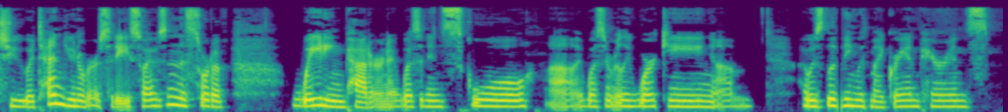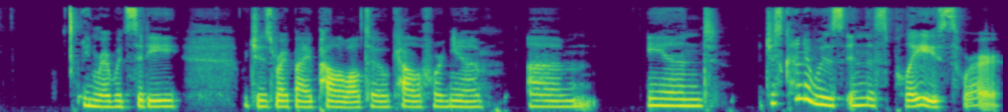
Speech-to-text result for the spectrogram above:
to attend university. So I was in this sort of waiting pattern. I wasn't in school. Uh, I wasn't really working. Um, I was living with my grandparents in Redwood City, which is right by Palo Alto, California. Um, and just kind of was in this place where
